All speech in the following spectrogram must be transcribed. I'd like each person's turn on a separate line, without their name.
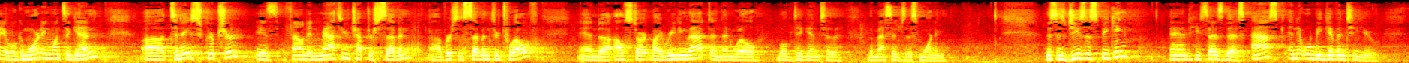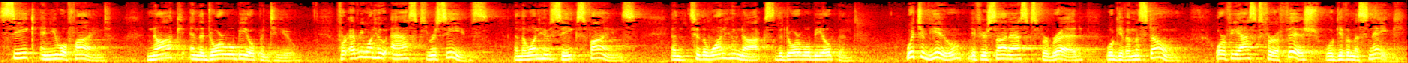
Okay, well, good morning once again. Uh, today's scripture is found in Matthew chapter 7, uh, verses 7 through 12. And uh, I'll start by reading that, and then we'll, we'll dig into the message this morning. This is Jesus speaking, and he says this Ask, and it will be given to you. Seek, and you will find. Knock, and the door will be open to you. For everyone who asks receives, and the one who seeks finds and to the one who knocks, the door will be opened. Which of you, if your son asks for bread, will give him a stone? Or if he asks for a fish, will give him a snake?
